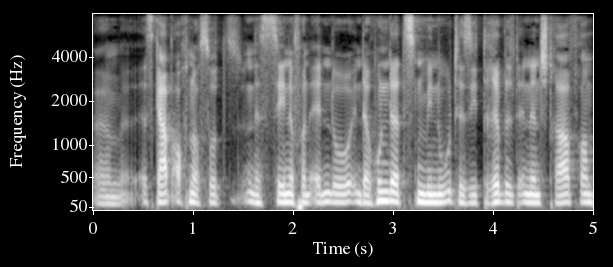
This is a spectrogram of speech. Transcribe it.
Ähm, es gab auch noch so eine Szene von Endo in der hundertsten Minute, sie dribbelt in den Strafraum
